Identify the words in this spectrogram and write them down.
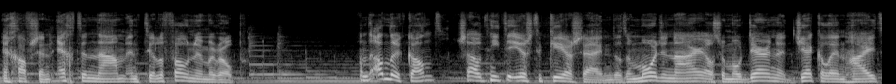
en gaf zijn echte naam en telefoonnummer op. Aan de andere kant zou het niet de eerste keer zijn dat een moordenaar als een moderne Jekyll en Hyde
